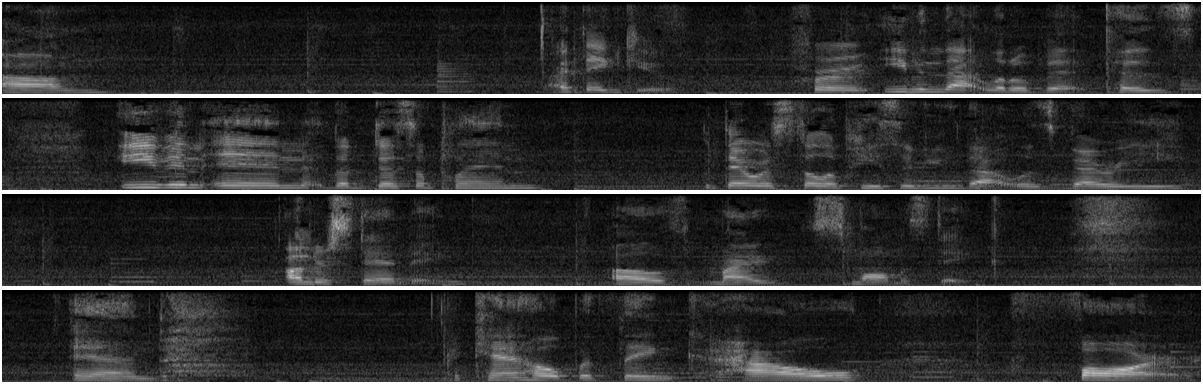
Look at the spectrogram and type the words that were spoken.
Um, I thank you for even that little bit because even in the discipline, there was still a piece of you that was very understanding of my small mistake. And I can't help but think how far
